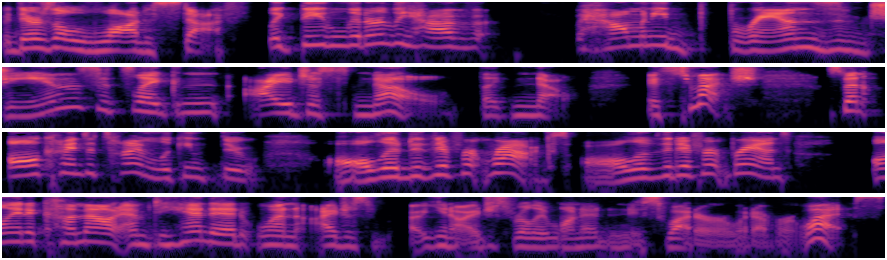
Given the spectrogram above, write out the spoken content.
But there's a lot of stuff. Like they literally have how many brands of jeans? It's like, I just know, like, no, it's too much. Spend all kinds of time looking through all of the different racks, all of the different brands, only to come out empty handed when I just, you know, I just really wanted a new sweater or whatever it was.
